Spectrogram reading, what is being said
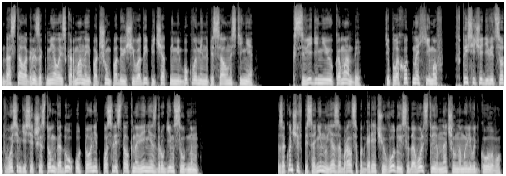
достал огрызок мела из кармана и под шум падающей воды печатными буквами написал на стене. К сведению команды, теплоход «Нахимов» в 1986 году утонет после столкновения с другим судном. Закончив писанину, я забрался под горячую воду и с удовольствием начал намыливать голову.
